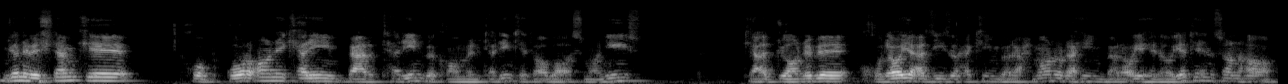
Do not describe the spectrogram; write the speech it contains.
اینجا نوشتم که خب قرآن کریم برترین و کاملترین کتاب آسمانی است که از جانب خدای عزیز و حکیم و رحمان و رحیم برای هدایت انسانها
